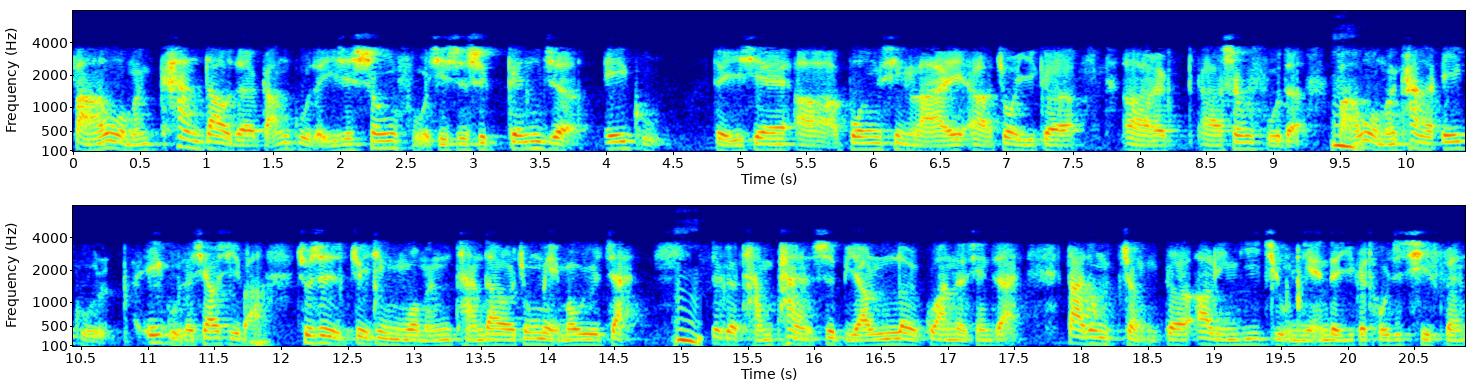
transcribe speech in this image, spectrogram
反而我们看到的港股的一些升幅，其实是跟着 A 股。的一些啊、呃、波动性来啊、呃、做一个呃呃升幅的，反而我们看了 A 股、嗯、A 股的消息吧，就是最近我们谈到中美贸易战，嗯，这个谈判是比较乐观的，现在带动整个二零一九年的一个投资气氛。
